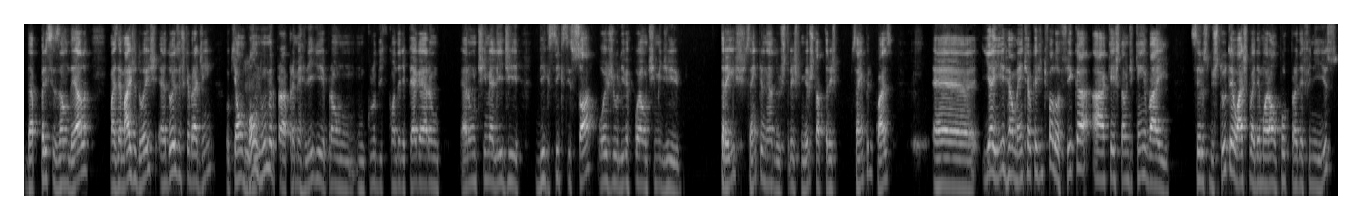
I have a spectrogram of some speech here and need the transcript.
da precisão dela, mas é mais de dois, é dois uns quebradinhos, o que é um uhum. bom número para a Premier League, para um, um, clube que quando ele pega era um, era um time ali de Big Six só, hoje o Liverpool é um time de três, sempre, né, dos três primeiros, top três sempre, quase. É, e aí, realmente, é o que a gente falou, fica a questão de quem vai ser o substituto, eu acho que vai demorar um pouco para definir isso,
